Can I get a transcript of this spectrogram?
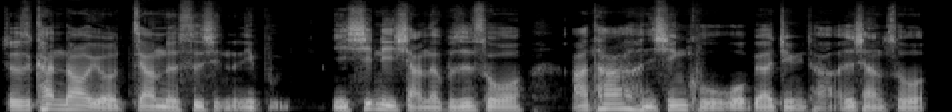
就是看到有这样的事情，你不，你心里想的不是说啊，他很辛苦，我不要检举他，而是想说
